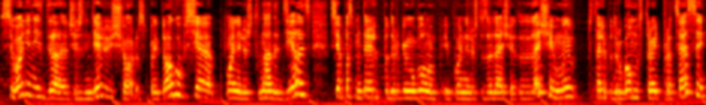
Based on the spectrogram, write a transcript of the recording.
Сегодня не сделали, через неделю еще раз. По итогу все поняли, что надо делать, все посмотрели по другим углом и поняли, что задача это задача, и мы стали по-другому строить процессы,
